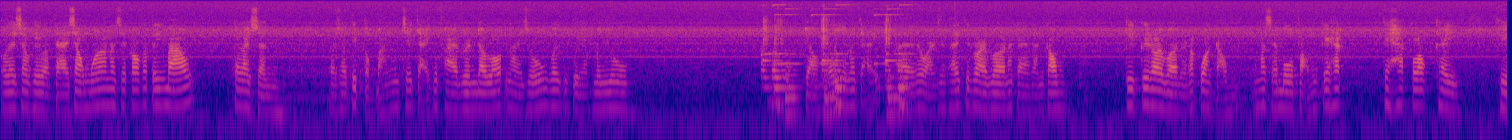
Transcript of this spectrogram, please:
ok sau khi bạn cài xong á nó sẽ có cái tiếng báo cái license. Và sau tiếp tục bạn sẽ chạy cái file run download này xuống với cái quyền admin luôn chờ tí cho nó chạy. Đây các bạn sẽ thấy cái driver nó cài thành công. Cái cái driver này rất quan trọng. Nó sẽ mô phỏng cái h cái hlock key khi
